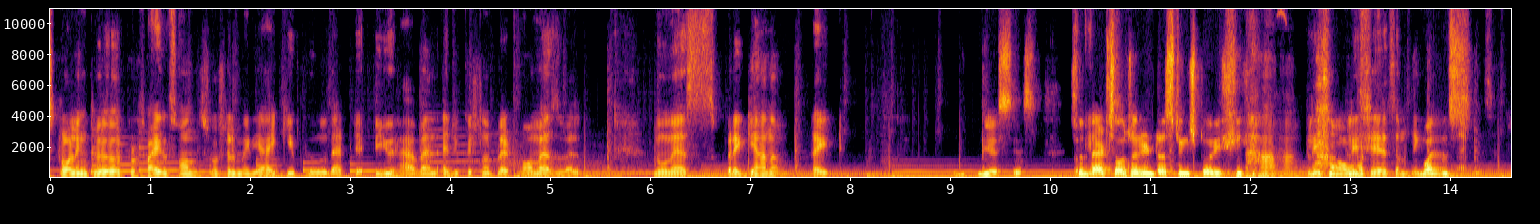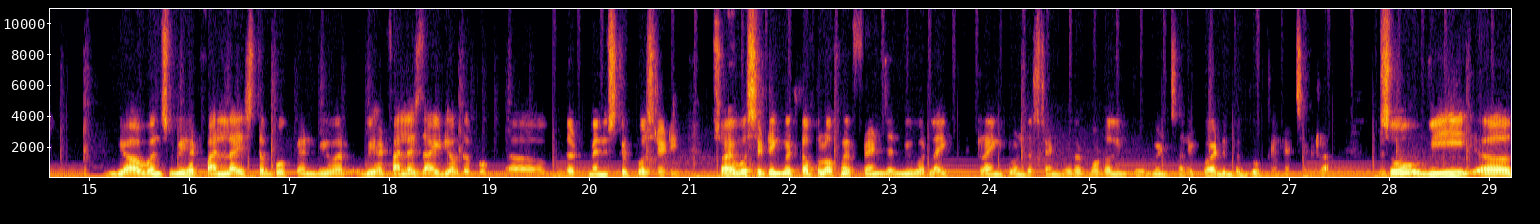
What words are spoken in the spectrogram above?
scrolling through your profiles on social media. I keep to know that you have an educational platform as well, known as Pragyanam, right? Yes, yes. So okay. that's also an interesting story. ha, ha. Please, please share something. Once, yeah once we had finalized the book and we were we had finalized the idea of the book uh, the manuscript was ready. So i was sitting with a couple of my friends and we were like trying to understand whether what all improvements are required in the book and etc so we uh,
